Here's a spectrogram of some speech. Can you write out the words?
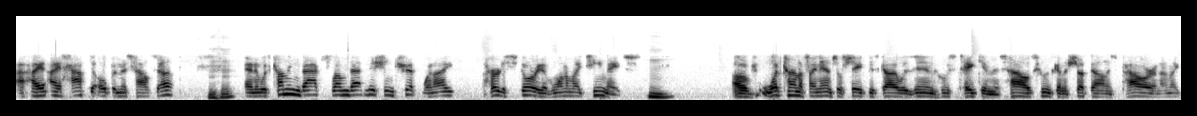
I, I have to open this house up. Mhm. And it was coming back from that mission trip when I heard a story of one of my teammates Mm. of what kind of financial shape this guy was in, who's taking this house, who's going to shut down his power. And I'm like,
